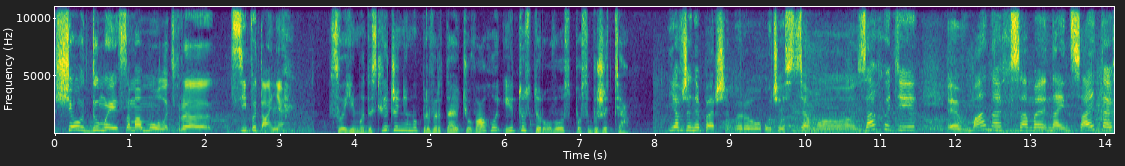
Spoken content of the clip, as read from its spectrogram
що думає сама молодь про ці питання. Своїми дослідженнями привертають увагу і до здорового способу життя. Я вже не перше беру участь в цьому заході е, в манах, саме на інсайтах.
